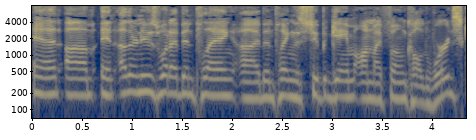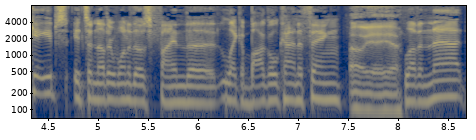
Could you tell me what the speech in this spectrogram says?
and um, in other news, what I've been playing, uh, I've been playing the stupid game on my phone called Wordscapes. It's another one of those find the like a boggle kind of thing. Oh yeah, yeah. Loving that.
